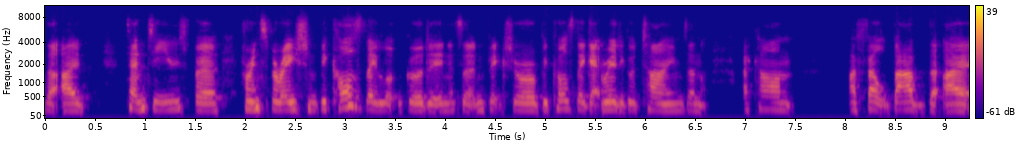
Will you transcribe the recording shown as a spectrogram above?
that I tend to use for for inspiration because they look good in a certain picture or because they get really good times. And i can't i felt bad that i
